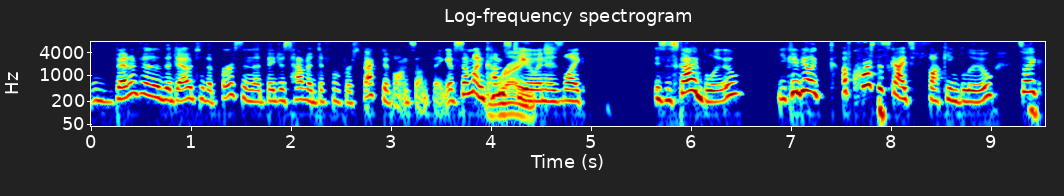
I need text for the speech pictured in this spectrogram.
benefit of the doubt to the person that they just have a different perspective on something if someone comes to you and is like is the sky blue you can be like of course the sky's fucking blue it's like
